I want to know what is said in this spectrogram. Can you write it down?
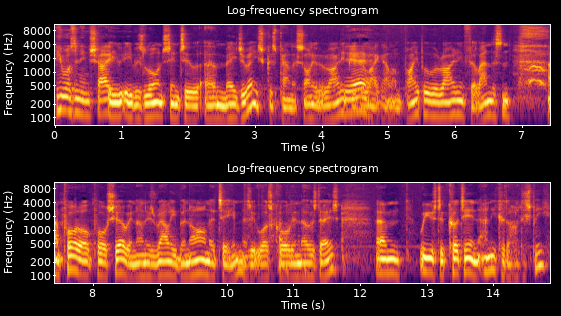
He wasn't in shape. he, he was launched into a major race because Panasonic were riding, Yeah. people like Alan Peiper were riding, Phil Anderson, and poor old Paul Sherwen on his Raleigh Banana team, as it was called in those days. Um, we used to cut in, and he could hardly speak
